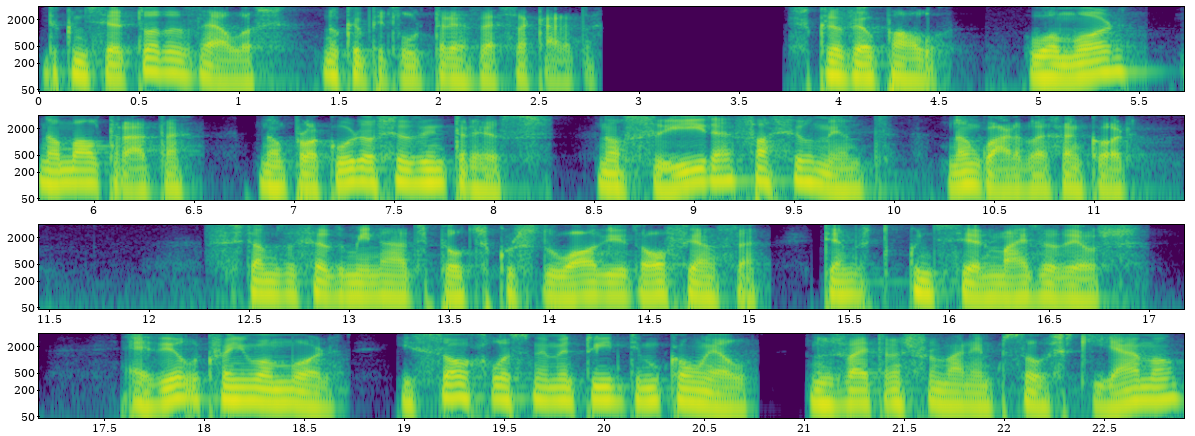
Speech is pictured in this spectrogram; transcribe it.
de conhecer todas elas no capítulo 3 dessa carta. Escreveu Paulo: O amor não maltrata, não procura os seus interesses, não se ira facilmente, não guarda rancor. Se estamos a ser dominados pelo discurso do ódio e da ofensa, temos de conhecer mais a Deus. É dele que vem o amor, e só o relacionamento íntimo com Ele nos vai transformar em pessoas que amam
